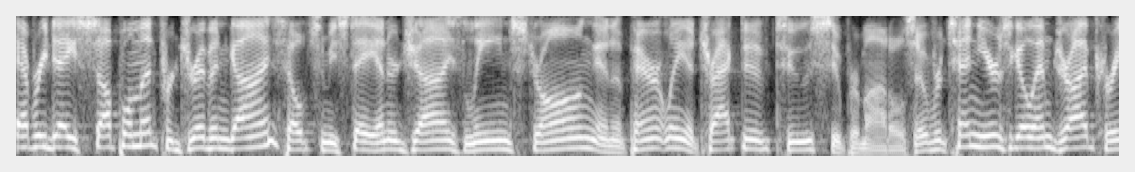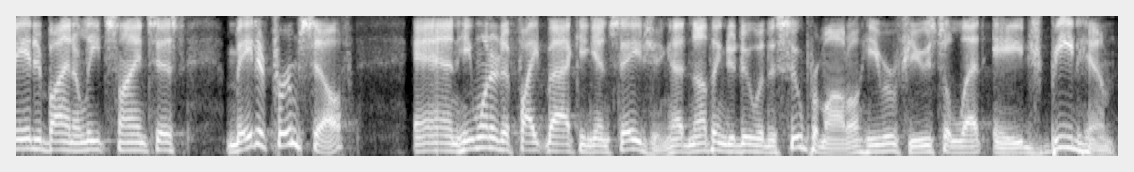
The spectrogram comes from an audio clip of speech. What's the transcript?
Everyday supplement for driven guys helps me stay energized, lean, strong, and apparently attractive to supermodels. Over 10 years ago, M Drive, created by an elite scientist, made it for himself, and he wanted to fight back against aging. Had nothing to do with the supermodel. He refused to let age beat him.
